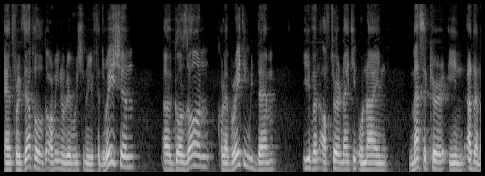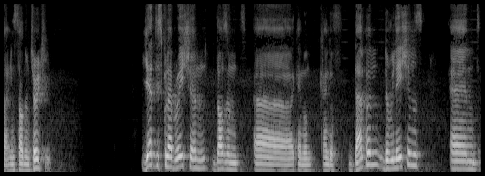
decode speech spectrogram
And for example, the Armenian Revolutionary Federation uh, goes on collaborating with them even after 1909 massacre in Adana in southern Turkey. Yet this collaboration doesn't uh, kind, of, kind of dampen the relations, and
